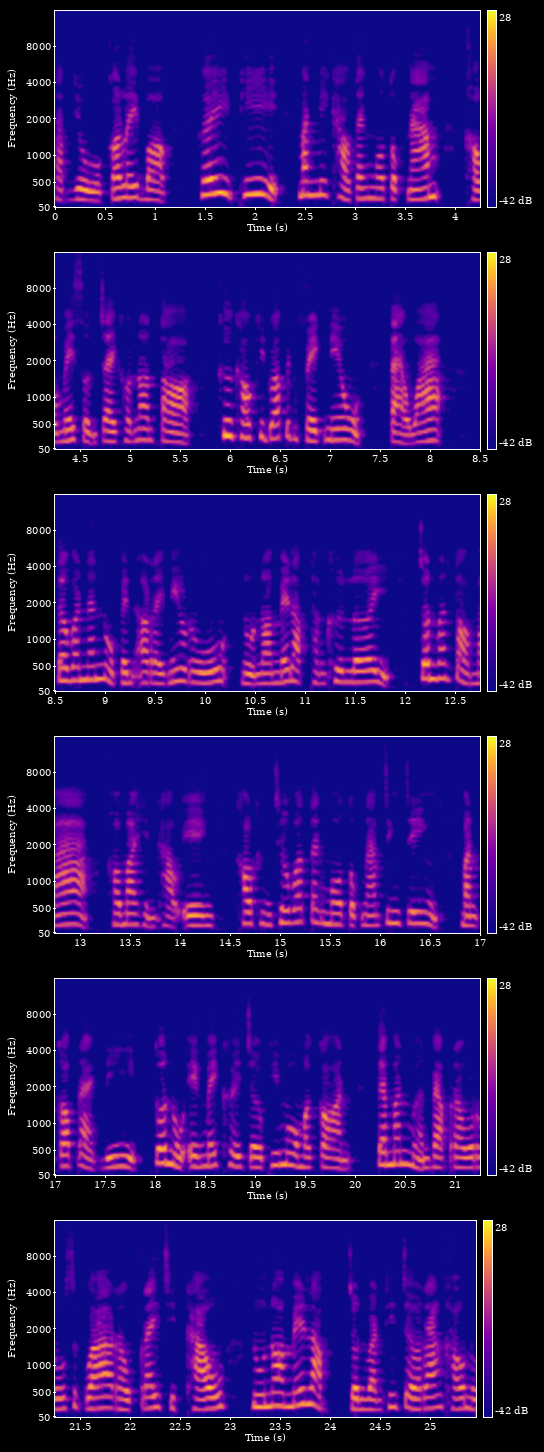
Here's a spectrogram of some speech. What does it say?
ศัพท์อยู่ก็เลยบอก เฮ้ยพี่มันมีข่าวแตงโมตกน้ำเขาไม่สนใจเขานอนต่อ คือเขาคิดว่าเป็นเฟกนิวแต่ว่าแต่วันนั้นหนูเป็นอะไรไม่รู้ หนูนอนไม่หลับทั้งคืนเลย จนวันต่อมาเขามาเห็นข่าวเอง เขาถึงเชื่อว่าแตงโมตกน้ำจริง ๆ มันก็แปลกดี ตัวหนูเองไม่เคยเจอพี่โมมาก่อน แต่มันเหมือนแบบเรารู้สึกว่าเราใกล้ชิดเขา หนูนอนไม่หลับ จนวันที่เจอร่างเขาหนู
